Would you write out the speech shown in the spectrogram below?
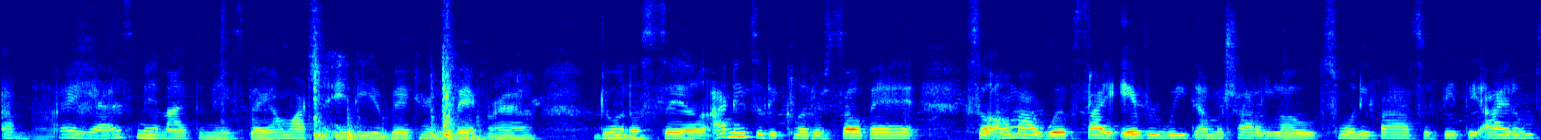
I'm not. Hey, yeah, it's midnight the next day. I'm watching India back here in the background doing a sale. I need to declutter so bad. So on my website, every week, I'm going to try to load 25 to 50 items.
